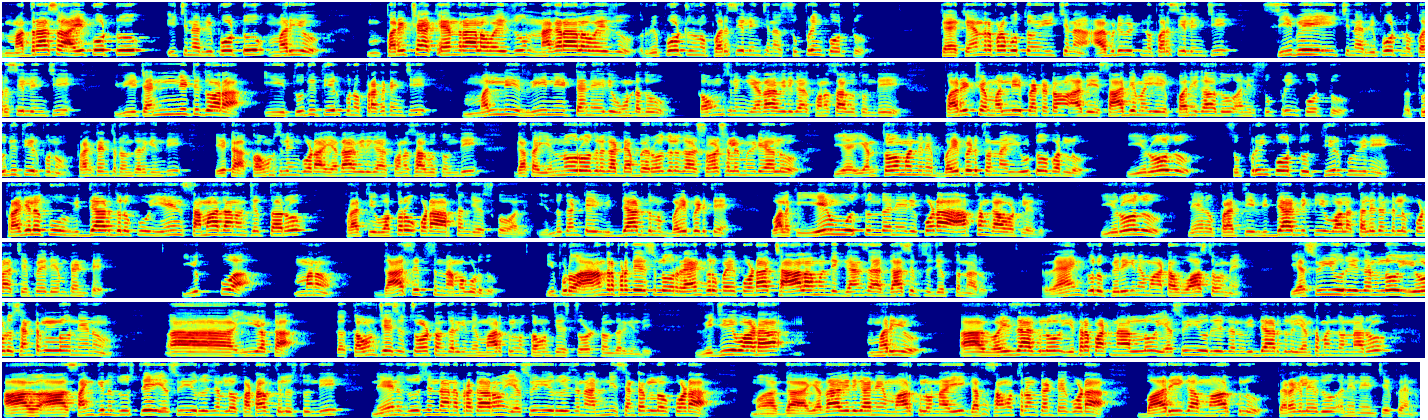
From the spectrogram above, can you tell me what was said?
మద్రాసు హైకోర్టు ఇచ్చిన రిపోర్టు మరియు పరీక్షా కేంద్రాల వైజు నగరాల వైజు రిపోర్టులను పరిశీలించిన సుప్రీంకోర్టు కేంద్ర ప్రభుత్వం ఇచ్చిన అఫిడవిట్ను పరిశీలించి సిబిఐ ఇచ్చిన రిపోర్ట్ను పరిశీలించి వీటన్నిటి ద్వారా ఈ తుది తీర్పును ప్రకటించి మళ్ళీ రీనీట్ అనేది ఉండదు. కౌన్సిలింగ్ యథావిధిగా కొనసాగుతుంది. పరీక్ష మళ్ళీ పెట్టడం అది సాధ్యమయ్యే పని కాదు అని సుప్రీంకోర్టు తుది తీర్పును ప్రకటించడం జరిగింది. ఇక కౌన్సిలింగ్ కూడా యథావిధిగా కొనసాగుతుంది. గత ఎన్నో రోజులుగా డెబ్బై రోజులుగా సోషల్ మీడియాలో ఎంతోమందిని భయపెడుతున్న యూట్యూబర్లు ఈరోజు సుప్రీంకోర్టు తీర్పు విని ప్రజలకు విద్యార్థులకు ఏం సమాధానం చెప్తారో ప్రతి ఒక్కరూ కూడా అర్థం చేసుకోవాలి. ఎందుకంటే విద్యార్థులను భయపెడితే వాళ్ళకి ఏం వస్తుందనేది కూడా అర్థం కావట్లేదు. ఈరోజు నేను ప్రతి విద్యార్థికి వాళ్ళ తల్లిదండ్రులకు కూడా చెప్పేది ఏమిటంటే ఎక్కువ మనం గాసిప్స్ నమ్మకూడదు. ఇప్పుడు ఆంధ్రప్రదేశ్లో ర్యాంకులపై కూడా చాలామంది గాస గాసిప్స్ చెప్తున్నారు. ర్యాంకులు పెరిగిన మాట వాస్తవమే. ఎస్వియు రీజన్లో ఏడు సెంటర్లలో నేను ఈ యొక్క కౌంట్ చేసి చూడటం జరిగింది. మార్కులను కౌంట్ చేసి చూడటం జరిగింది. విజయవాడ మరియు వైజాగ్లో ఇతర పట్టణాల్లో ఎస్వియు రీజన్ విద్యార్థులు ఎంతమంది ఉన్నారో? ఆ సంఖ్యను చూస్తే ఎస్వియు రీజన్లో కట్ ఆఫ్ తెలుస్తుంది. నేను చూసిన దాని ప్రకారం ఎస్వీ రీజన్ అన్ని సెంటర్లలో కూడా మా గ- యథావిధిగానే మార్కులు ఉన్నాయి. గత సంవత్సరం కంటే కూడా భారీగా మార్కులు పెరగలేదు అని నేను చెప్పాను.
